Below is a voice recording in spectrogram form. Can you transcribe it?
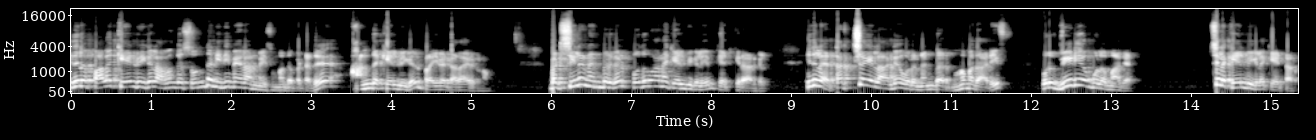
இதுல பல கேள்விகள் அவங்க சொந்த நிதி மேலாண்மை சம்பந்தப்பட்டது. அந்த கேள்விகள் பிரைவேட்டா தான் இருக்கணும். பட் சில நண்பர்கள் பொதுவான கேள்விகளையும் கேட்கிறார்கள். இதுல தற்செயலாக ஒரு நண்பர் முகமது ஆரிஃப் ஒரு வீடியோ மூலமாக சில கேள்விகளை கேட்டார்.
